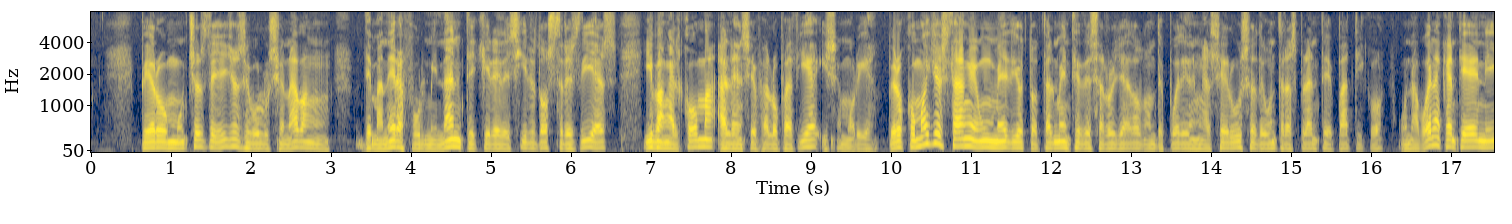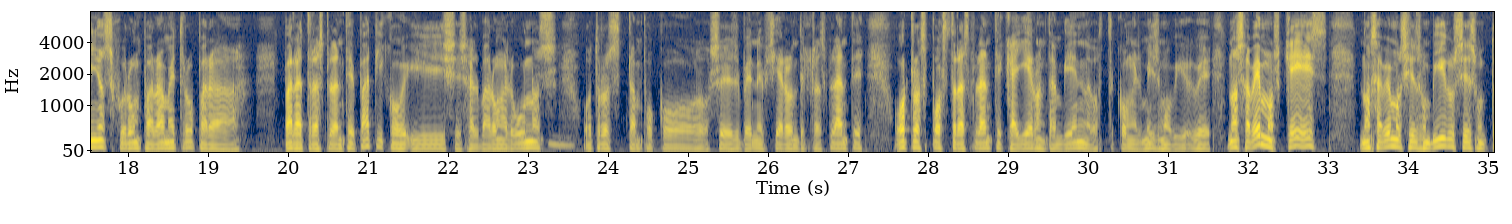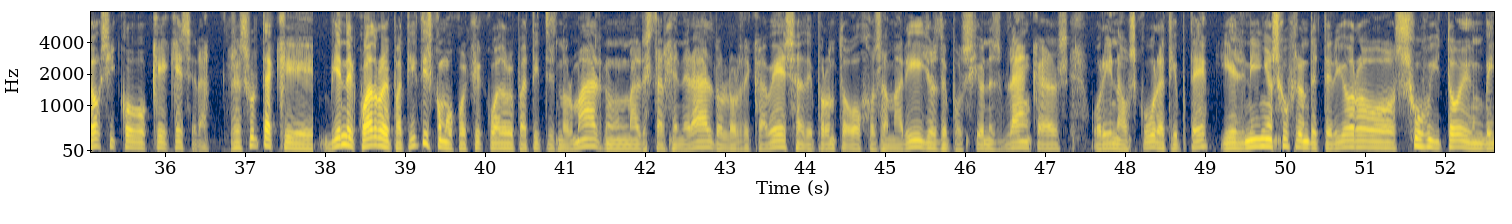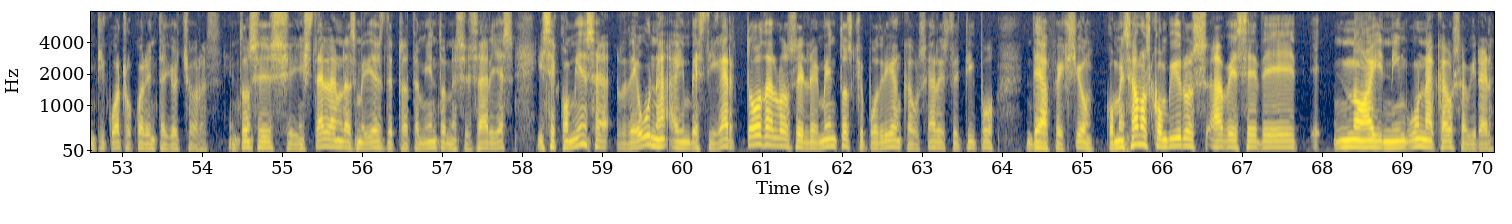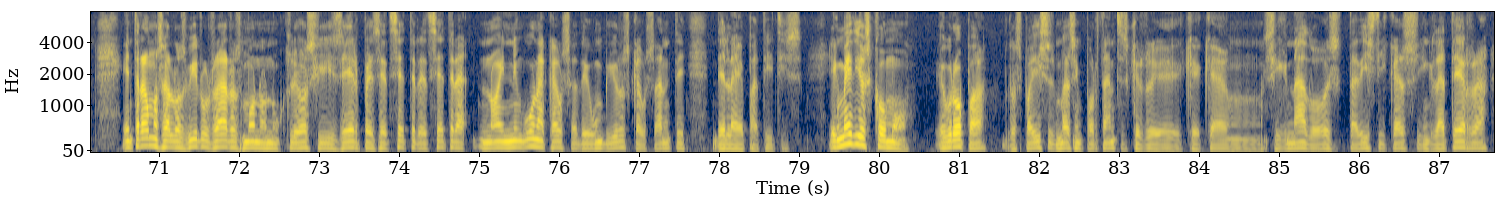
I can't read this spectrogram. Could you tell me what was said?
pero muchos de ellos evolucionaban de manera fulminante, quiere decir dos, tres días, iban al coma, a la encefalopatía y se morían. Pero como ellos están en un medio totalmente desarrollado donde pueden hacer uso de un trasplante hepático, una buena cantidad de niños fueron parámetro para para trasplante hepático y se salvaron algunos, otros tampoco se beneficiaron del trasplante, otros post trasplante cayeron también con el mismo virus. Eh, no sabemos qué es, no sabemos si es un virus, si es un tóxico, qué, qué será. Resulta que viene el cuadro de hepatitis como cualquier cuadro de hepatitis normal, con un malestar general, dolor de cabeza, de pronto ojos amarillos, deposiciones blancas, orina oscura tipo T, y el niño sufre un deterioro súbito en 24 o 48 horas. Entonces se instalan las medidas de tratamiento necesarias y se comienza de una a investigar todos los elementos que podrían causar este tipo de afección. Comenzamos con virus A, B, C, D, eh, no hay ninguna causa viral. Entramos a los virus raros, mononucleosis, herpes, etcétera, etcétera. No hay ninguna causa de un virus causante de la hepatitis. En medios como Europa, los países más importantes que, que, han signado estadísticas, Inglaterra,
